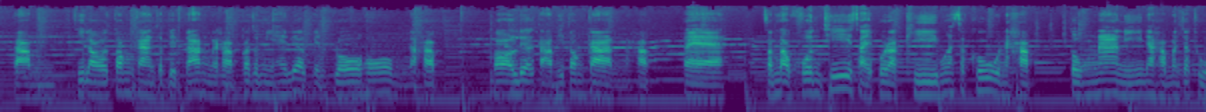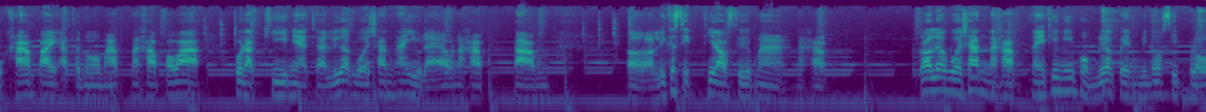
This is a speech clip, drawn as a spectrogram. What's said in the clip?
10 ตามที่เราต้องการจะติดตั้งนะครับ ก็จะมีให้เลือกเป็น Pro Home นะครับ ก็เลือกตามที่ต้องการนะครับ แต่สำหรับคนที่ใส่ Product Key เมื่อสักครู่นะครับ ตรงหน้านี้นะครับมันจะถูกข้ามไปอัตโนมัตินะครับ เพราะว่า Product Key เนี่ยจะเลือกเวอร์ชันให้อยู่แล้วนะครับ ตามลิขสิทธิ์ที่เราซื้อมานะครับ ก็เลือกเวอร์ชันนะครับ ในที่นี้ผมเลือกเป็น Windows 10 Pro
